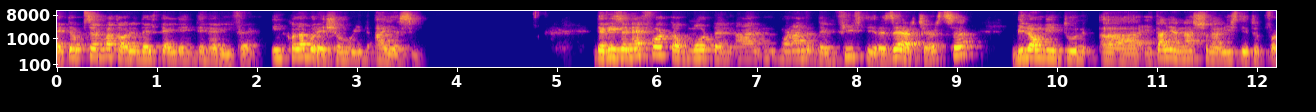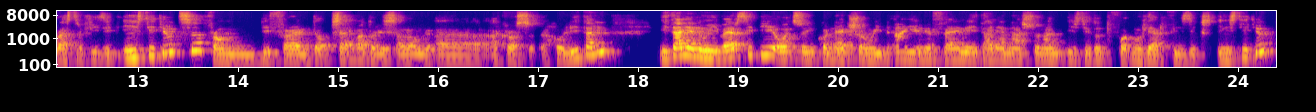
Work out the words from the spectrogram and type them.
at the Observatorio del Teide in Tenerife in collaboration with ISE. There is an effort of more than 150 researchers belonging to uh, Italian National Institute for Astrophysics institutes from different observatories along uh, across whole Italy, Italian University, also in connection with INFN, Italian National Institute for Nuclear Physics Institute,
